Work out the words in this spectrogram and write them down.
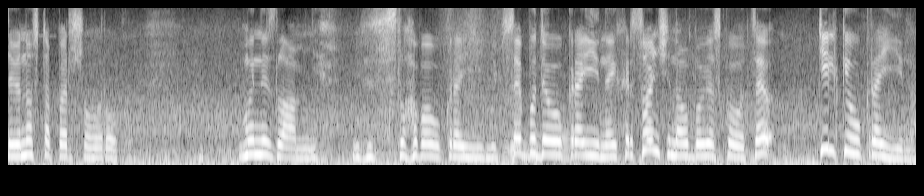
91-го року. Ми не зламні. Слава Україні! Все буде Україна. І Херсонщина обов'язково. Це тільки Україна.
